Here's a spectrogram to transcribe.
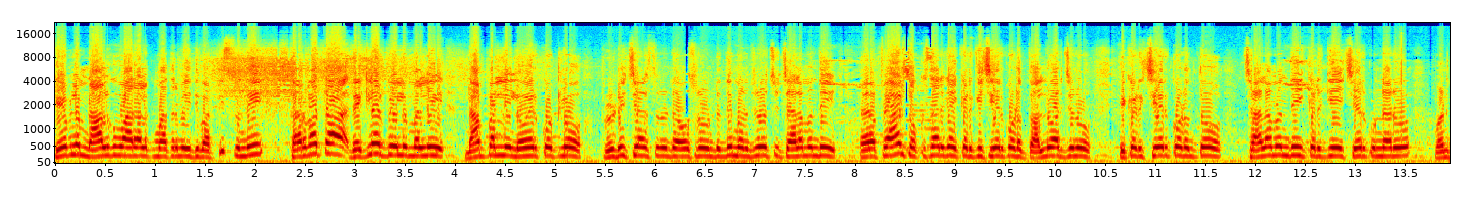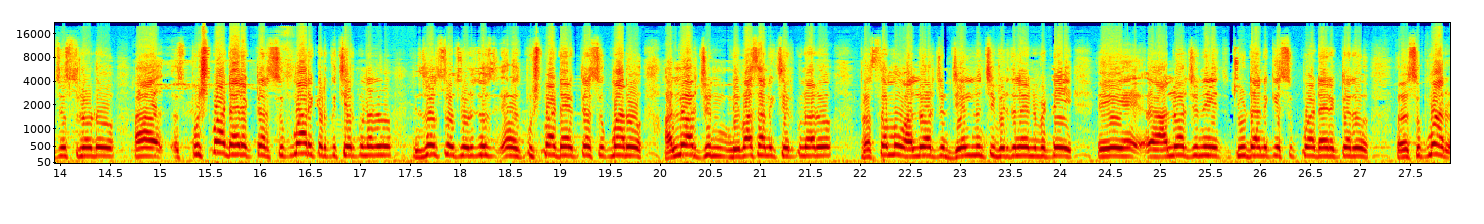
కేవలం నాలుగు వారాలకు మాత్రమే ఇది వర్తిస్తుంది. తర్వాత రెగ్యులర్ బెయిల్ మళ్ళీ నాంపల్లి లోయర్ కోర్టులో ప్రొడ్యూస్ చేస్తున్న అవసరం ఉంటుంది. మనం చూడొచ్చు చాలా మంది ఫ్యాన్స్ ఒక్కసారిగా ఇక్కడికి చేరుకోవడంతో అల్లు అర్జున్ ఇక్కడికి చేరుకోవడంతో చాలామంది ఇక్కడికి చేరుకున్నారు. మనం చూస్తున్నాడు పుష్ప డైరెక్టర్ సుకుమార్ ఇక్కడికి చేరుకున్నారు. రిజల్ట్స్లో చూడ పుష్ప డైరెక్టర్ సుకుమార్ అల్లు అర్జున్ నివాసానికి చేరుకున్నారు. ప్రస్తుతం అల్లు అర్జున్ జైలు నుంచి విడుదలైన బట్టి ఈ, అల్లు అర్జున్ని చూడడానికి సుకుమార్ డైరెక్టర్ సుకుమార్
